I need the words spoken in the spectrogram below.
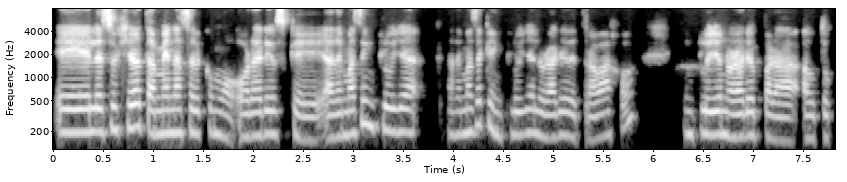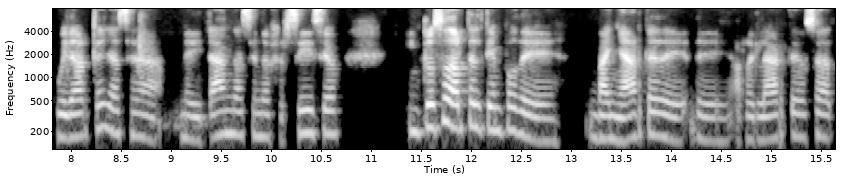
Eh, les sugiero también hacer como horarios que, además de incluya, además de que incluya el horario de trabajo, incluye un horario para autocuidarte, ya sea meditando, haciendo ejercicio, incluso darte el tiempo de bañarte, de, de arreglarte, o sea,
